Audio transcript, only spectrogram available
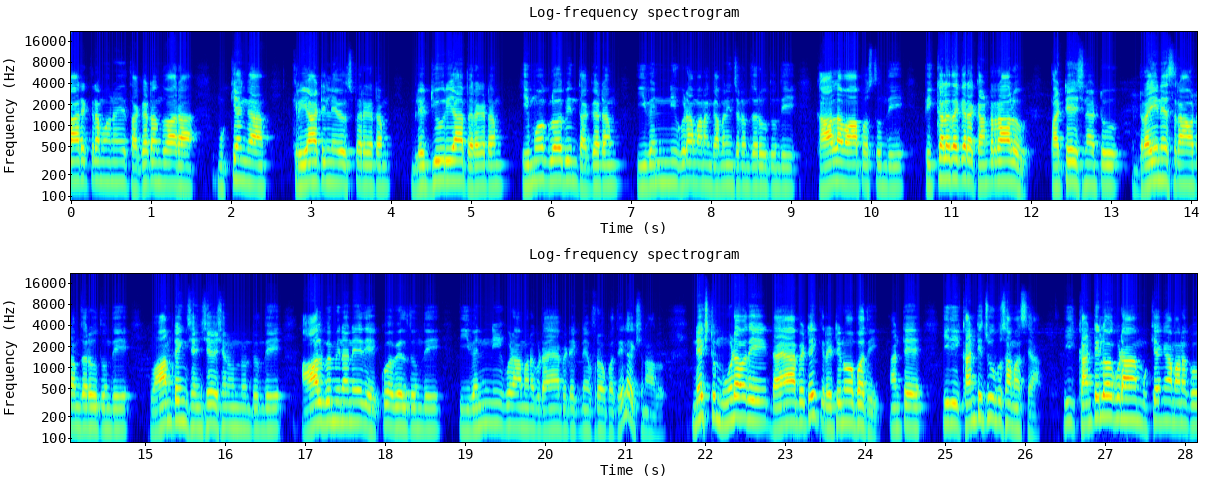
కార్యక్రమం అనేది తగ్గటం ద్వారా ముఖ్యంగా క్రియాటిన్ లెవెల్స్ పెరగటం బ్లడ్ యూరియా పెరగటం హిమోగ్లోబిన్ తగ్గటం ఇవన్నీ కూడా మనం గమనించడం జరుగుతుంది. కాళ్ళ వాపు వస్తుంది పిక్కల దగ్గర కండరాలు పట్టేసినట్టు డ్రైనెస్ రావటం జరుగుతుంది వామిటింగ్ సెన్సేషన్ ఉంటుంది ఆల్బుమిన్ అనేది ఎక్కువ వెళ్తుంది ఇవన్నీ కూడా మనకు డయాబెటిక్ నెఫ్రోపతి లక్షణాలు. నెక్స్ట్ మూడవది డయాబెటిక్ రెటినోపతి అంటే ఇది కంటి చూపు సమస్య. ఈ కంటిలో కూడా ముఖ్యంగా మనకు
